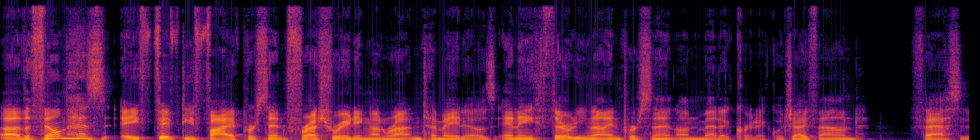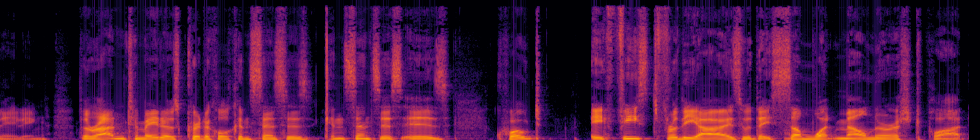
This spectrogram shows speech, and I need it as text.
Uh, the film has a 55% fresh rating on Rotten Tomatoes and a 39% on Metacritic, which I found fascinating. The Rotten Tomatoes critical consensus consensus is quote a feast for the eyes with a somewhat malnourished plot.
